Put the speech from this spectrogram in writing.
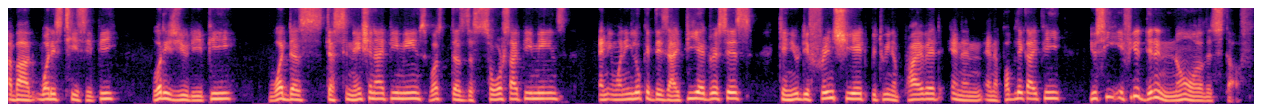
about what is TCP, what is UDP, what does destination IP means, what does the source IP means, and when you look at these IP addresses, can you differentiate between a private and, an, and a public IP? You see, if you didn't know all this stuff,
